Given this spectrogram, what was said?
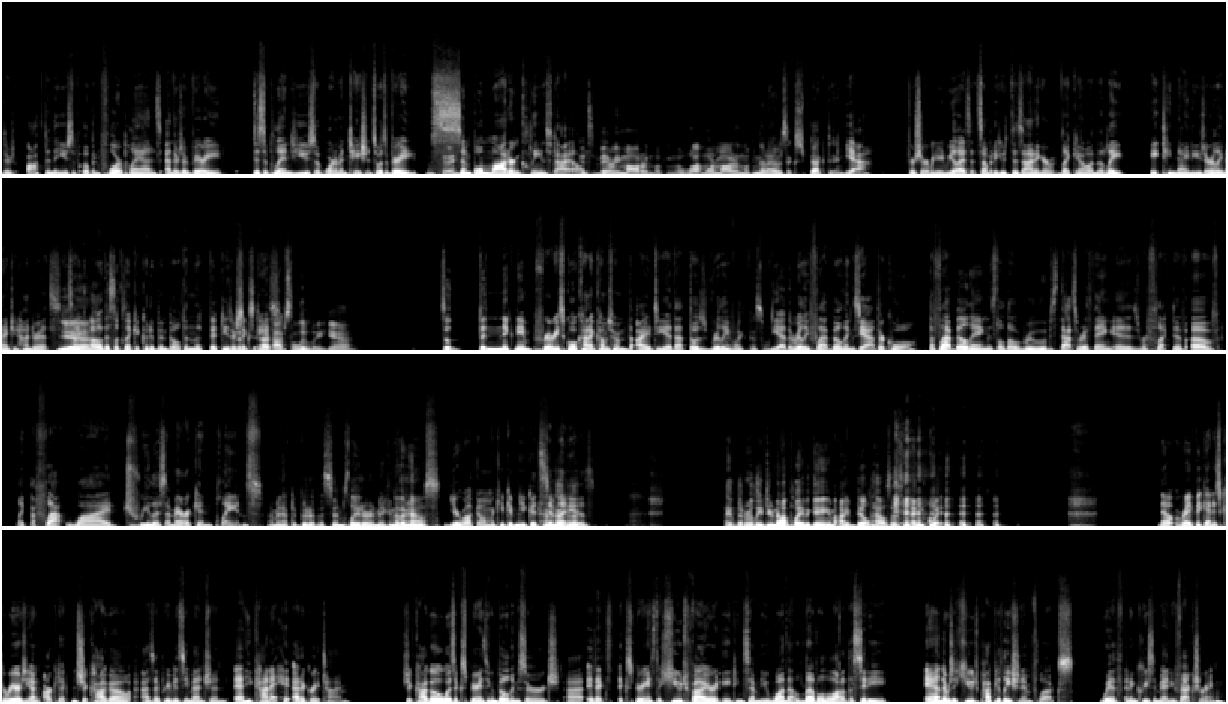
There's often the use of open floor plans and there's a very disciplined use of ornamentation. So it's a very Okay. simple, modern, clean style. It's very modern looking, a lot more modern looking than I was expecting. Yeah, for sure. When you realize that somebody who's designing or like, you know, in the late 1890s, early 1900s, it's Yeah. like, oh, this looks like it could have been built in the 50s or That's- 60s. a- absolutely, yeah. so the nickname Prairie School kind of comes from the idea that those oh, really, I like this one. yeah, the really flat buildings, yeah, they're cool. The flat buildings, the low roofs, that sort of thing is reflective of like the flat, wide, treeless American plains. I'm gonna have to boot up The Sims later and make another house. You're welcome. I keep giving you good sim ideas. I literally do not play the game. I build houses and quit. Now, Wright began his career as a young architect in Chicago, as I previously mentioned, and he kind of hit at a great time. Chicago was experiencing a building surge. Uh, it ex- experienced a huge fire in 1871 that leveled a lot of the city, and there was a huge population influx with an increase in manufacturing.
